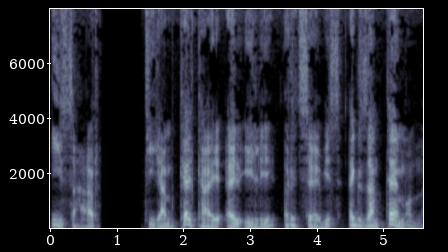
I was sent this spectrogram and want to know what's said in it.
Isar, tiam quelcae el ili ricevis exantemon.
